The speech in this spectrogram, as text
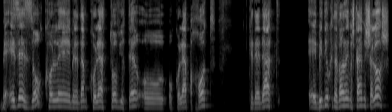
באיזה אזור כל אה, בן אדם קולע טוב יותר או, או קולע פחות, כדי לדעת בדיוק את הדבר הזה עם השתיים ושלוש,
